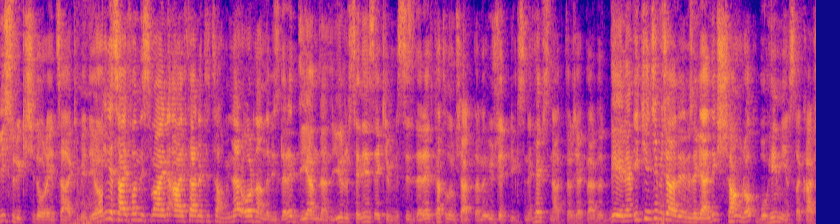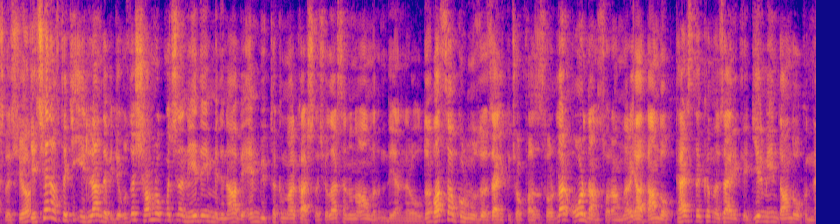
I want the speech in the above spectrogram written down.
Bir sürü kişi de orayı takip ediyor. Yine sayfanın ismi aynı alternatif tahminler. Oradan da bizlere DM'den yürürseniz ekibimiz sizlere katılım şartlarını, ücret bilgisini hepsini aktaracaklardır diyelim. İkinci mücadelemize geldik. Shamrock Bohemians'la karşılaşıyor. Geçen haftaki İrlanda videomuzda Shamrock maçına neye değinmedin abi? En büyük takımlar karşılaşıyorlar. Sen onu almadın diyenler oldu. WhatsApp grubumuzda özellikle çok fazla sordular. Oradan soranlara ya Dundalk ters takım özellikle girmeyin. Dundalk'un ne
